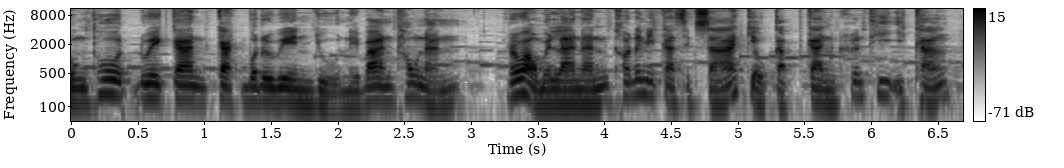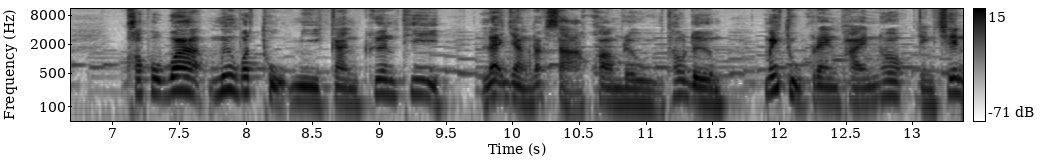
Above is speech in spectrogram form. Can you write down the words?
ลงโทษโดยการกักบริเวณอยู่ในบ้านเท่านั้น ระหว่างเวลานั้นเขาได้มีการศึกษาเกี่ยวกับการเคลื่อนที่อีกครั้ง เขาพบว่าเมื่อวัตถุมีการเคลื่อนที่ และยังรักษาความเร็วอยู่เท่าเดิม ไม่ถูกแรงภายนอก อย่างเช่น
